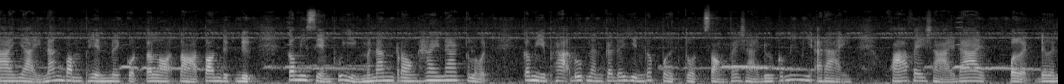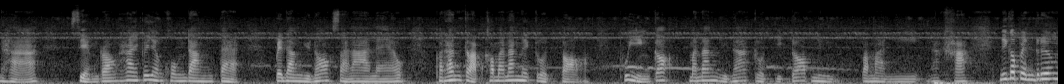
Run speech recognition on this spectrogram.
ลาใหญ่นั่งบำเพ็ญในกฎตลอดต่อตอนดึกๆ ก็มีเสียงผู้หญิงมานั่งร้องไห้หน้ากรด ก็มีพระรูปนั้นก็ได้ยินก็เปิดกรดส่องไฟฉายดูก็ไม่มีอะไร คว้าไฟฉายได้ เปิดเดินหา เสียงร้องไห้ก็ยังคงดัง แต่ไปดังอยู่นอกศาลาแล้วพอท่านกลับเข้ามานั่งในกรดต่อ ผู้หญิงก็มานั่งอยู่หน้ากรดอีกรอบหนึ่งประมาณนี้นะคะ นี่ก็เป็นเรื่อง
